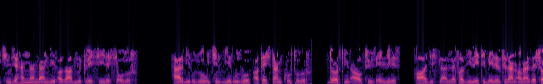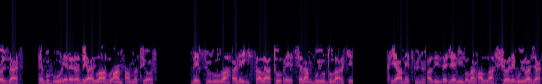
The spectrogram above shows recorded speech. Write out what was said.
için cehennemden bir azadlık vesilesi olur. Her bir uzvu için bir uzvu ateşten kurtulur. 4651 Hadislerle fazileti belirtilen amel ve sözler. Ebu Hurer'e radıyallahu an anlatıyor. Resulullah aleyhissalatu vesselam buyurdular ki, Kıyamet günü aziz ve celil olan Allah şöyle buyuracak.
